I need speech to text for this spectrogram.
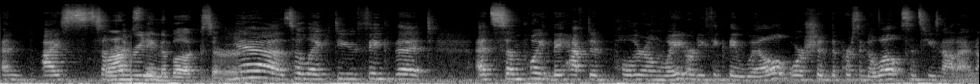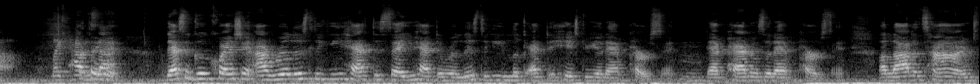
and I Or sometimes I'm reading think- the books or Yeah. So, like, do you think that at some point they have to pull their own weight, or do you think they will, or should the person go, "Well, since he's not, I'm not"? Like, how does that? That's a good question. I realistically have to say you have to realistically look at the history of that person, Mm. that patterns of that person. A lot of times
